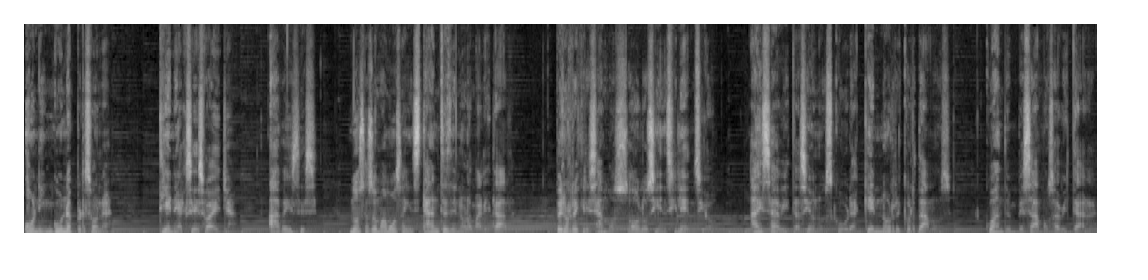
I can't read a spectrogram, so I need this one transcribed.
o ninguna persona tiene acceso a ella. A veces nos asomamos a instantes de normalidad, pero regresamos solos y en silencio a esa habitación oscura que no recordamos cuando empezamos a habitar.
